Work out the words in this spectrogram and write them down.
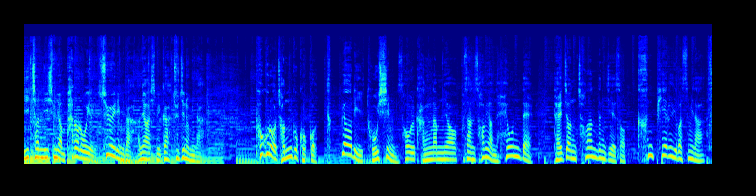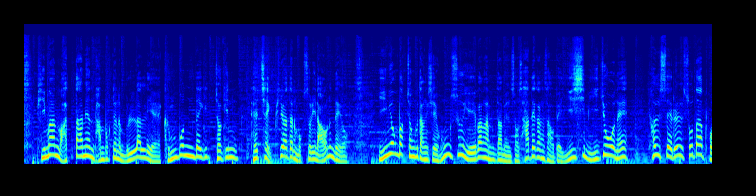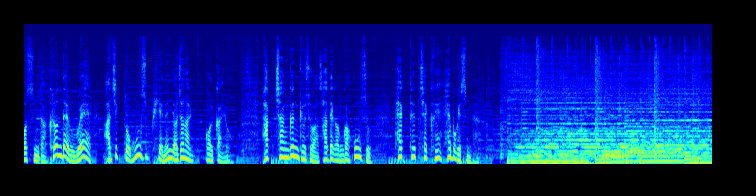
2020년 8월 5일 수요일입니다. 안녕하십니까. 주진우입니다. 폭우로 전국 곳곳, 특별히 도심, 서울 강남역, 부산 서면, 해운대, 대전 천안 등지에서 큰 피해를 입었습니다. 비만 왔다면 반복되는 물난리에 근본적인 대책 필요하다는 목소리 나오는데요. 이명박 정부 당시에 홍수 예방한다면서 4대강 사업에 22조 원의 혈세를 쏟아부었습니다. 그런데 왜 아직도 홍수 피해는 여전한 걸까요? 박창근 교수와 4대강과 홍수 팩트 체크해 보겠습니다.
